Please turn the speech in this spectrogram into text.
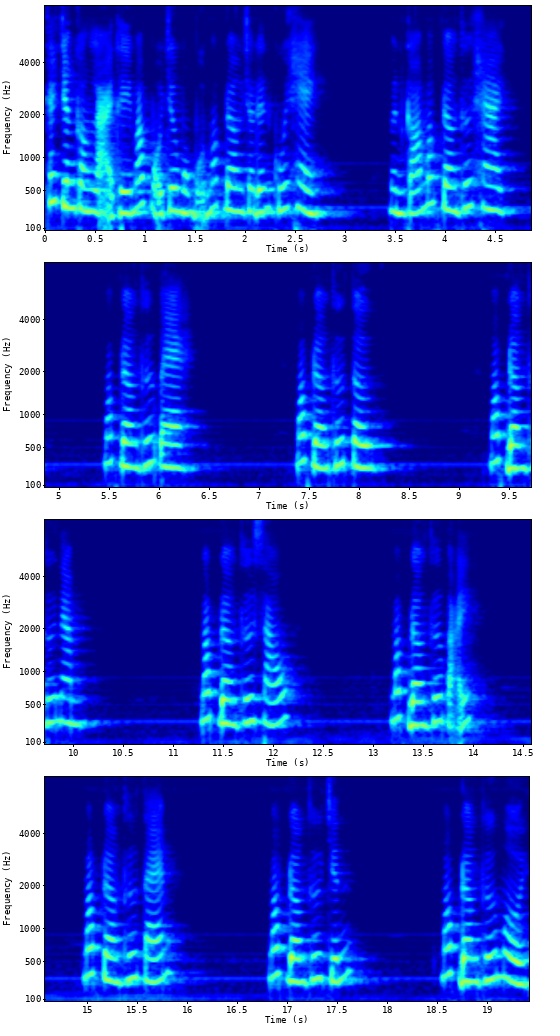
Các chân còn lại thì móc mỗi chân một mũi móc đơn cho đến cuối hàng. Mình có móc đơn thứ hai, móc đơn thứ ba, móc đơn thứ tư, móc đơn thứ năm, móc đơn thứ sáu móc đơn thứ bảy. Móc đơn thứ 8 móc đơn thứ 9 móc đơn thứ 10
